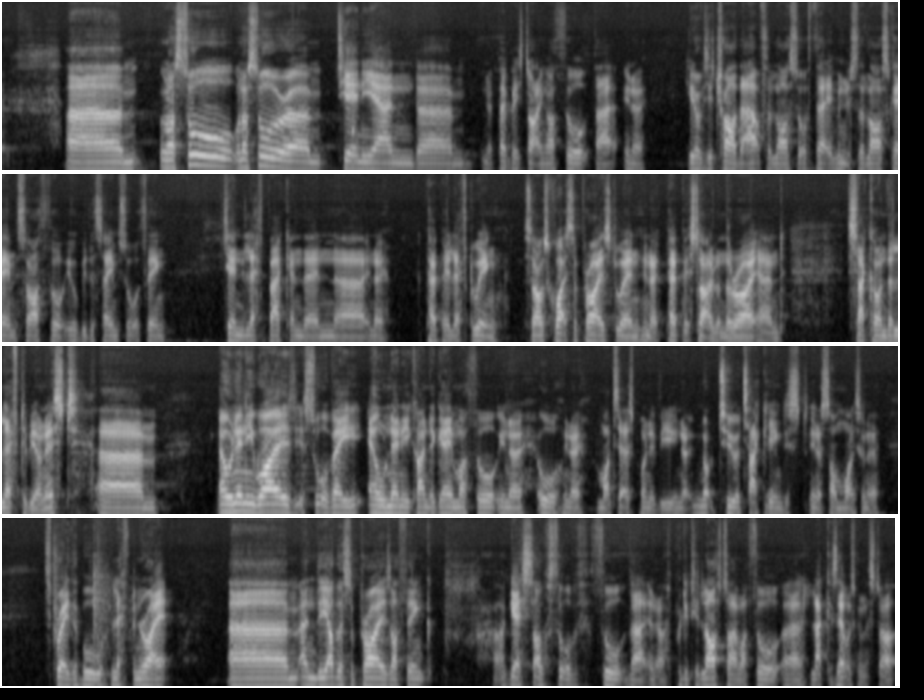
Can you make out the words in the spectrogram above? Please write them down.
Um, when I saw when I saw um, Tierney and um, you know Pepe starting, I thought that you know he obviously tried that out for the last sort of 30 minutes of the last game. So I thought it would be the same sort of thing. Tierney left back and then, uh, you know, Pepe left wing. So I was quite surprised when, you know, Pepe started on the right and Saka on the left, to be honest. Um, Elneny wise, it's sort of a Elneny kind of game, I thought, you know, or, you know, from Arteta's point of view, you know, not too attacking, just, you know, someone's going to spray the ball left and right. Um, and the other surprise, I think, I guess I sort of thought that, you know, I predicted last time, I thought uh, Lacazette was going to start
